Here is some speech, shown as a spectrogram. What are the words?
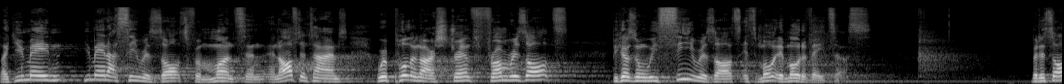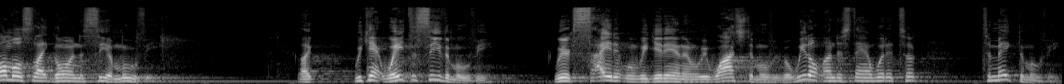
Like you may, you may not see results for months, and, and oftentimes we're pulling our strength from results because when we see results, it's it motivates us. But it's almost like going to see a movie. Like, we can't wait to see the movie. We're excited when we get in and we watch the movie, but we don't understand what it took to make the movie.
